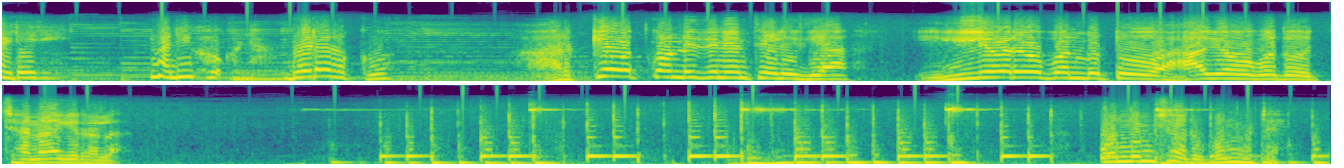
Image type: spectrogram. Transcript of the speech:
ನಡೀರಿ. ಮನೆಗೆ ಹೋಗೋಣ. ಬೇಡ ರಕ್ಕು. ಹರಕೆ ಹೊತ್ಕೊಂಡಿದ್ದೀನಿ ಅಂತ ಹೇಳಿದ್ಯಾ? ಇಲ್ಲಿವರೆಗೂ ಬಂದ್ಬಿಟ್ಟು ಹಾಗೆ ಹೋಗೋದು ಚೆನ್ನಾಗಿರಲ್ಲ. ಒಂದ್ ನಿಮಿಷ ಅದು ಬಂದ್ಬಿಟ್ಟೆ.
